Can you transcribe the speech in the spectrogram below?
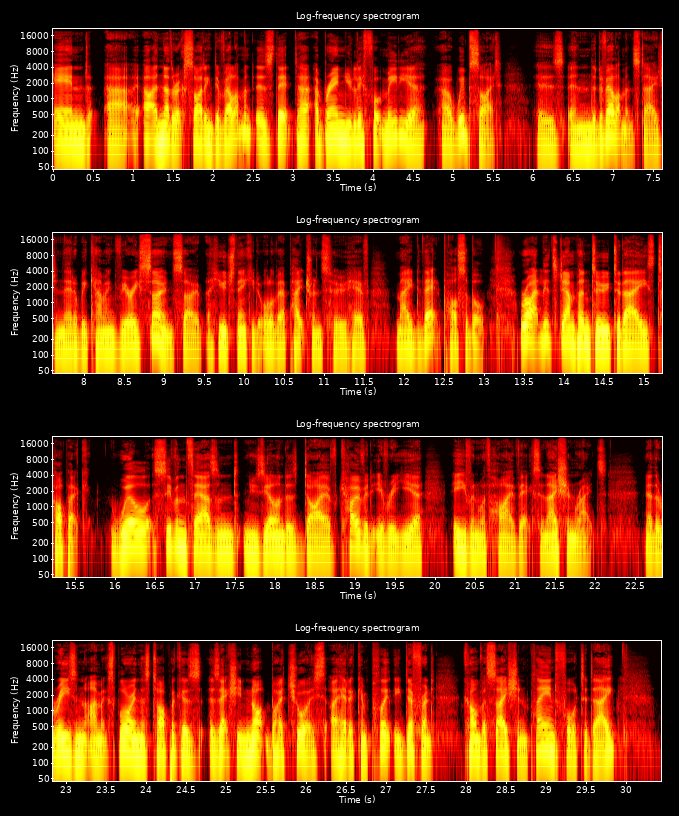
And uh, another exciting development is that uh, a brand new Left Foot Media uh, website is in the development stage, and that'll be coming very soon. So, a huge thank you to all of our patrons who have made that possible. Right, let's jump into today's topic. Will 7,000 New Zealanders die of COVID every year, even with high vaccination rates? Now, the reason I'm exploring this topic is, is actually not by choice. I had a completely different conversation planned for today,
